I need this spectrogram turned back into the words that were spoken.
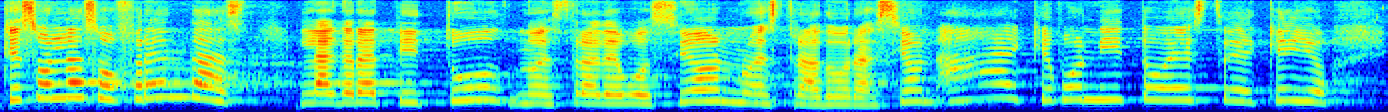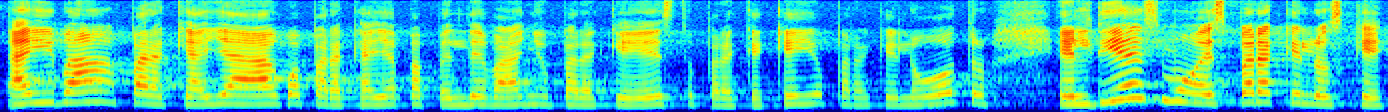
¿Qué son las ofrendas? La gratitud, nuestra devoción, nuestra adoración. Ay, qué bonito esto y aquello. Ahí va para que haya agua, para que haya papel de baño, para que esto, para que aquello, para que lo otro. El diezmo es para que los que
